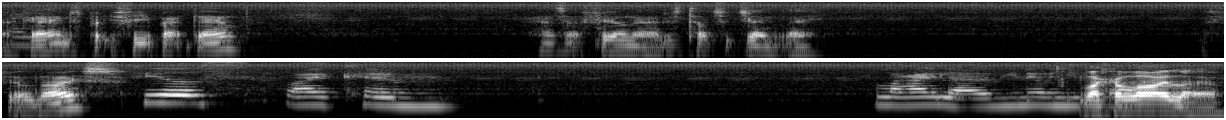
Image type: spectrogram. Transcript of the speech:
Okay, Okay. and just put your feet back down. How's that feel now? Just touch it gently. Does it feel nice? Feels like um lilo, you know when you've Like a lilo.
